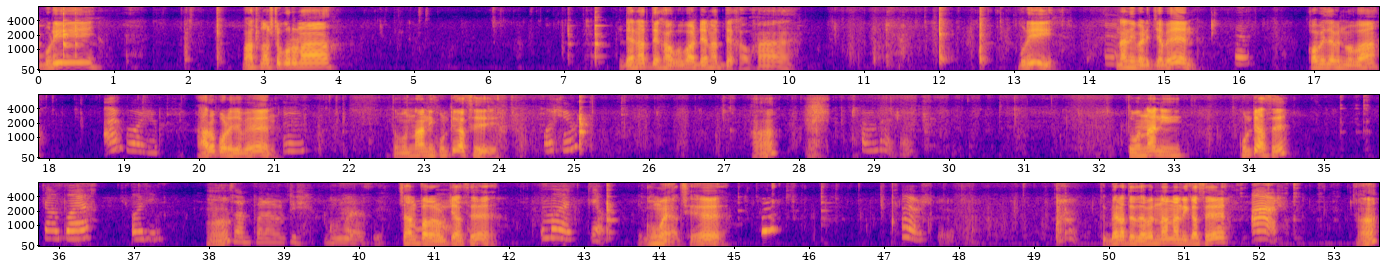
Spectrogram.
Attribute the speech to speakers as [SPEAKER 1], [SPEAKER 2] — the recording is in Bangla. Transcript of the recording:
[SPEAKER 1] বুড়ি ভাত নষ্ট করো না। ডেনার দেখাও বাবা ডেনার দেখাও হ্যাঁ। বুড়ি নানি বাড়ির যাবেন? কবে যাবেন বাবা?
[SPEAKER 2] আর
[SPEAKER 1] আরও পরে যাবেন? তোমার নানি কোনটি আছে? হ্যাঁ? তোমার নানি কোনটা আছে? হ্যাঁ?
[SPEAKER 3] চানপাড়া রুটি ঘুমায় আছে।
[SPEAKER 1] ঘুমায় আছে। তো বেড়াতে যাবেন না নানির কাছে? হ্যাঁ?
